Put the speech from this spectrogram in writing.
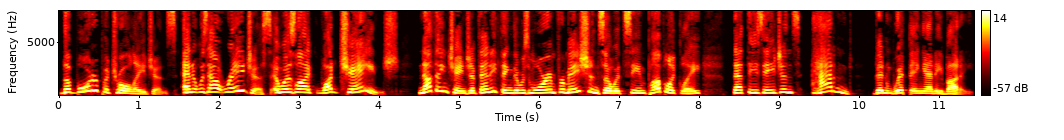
the Border Patrol agents. And it was outrageous. It was like, what changed? Nothing changed. If anything, there was more information. So it seemed publicly that these agents hadn't been whipping anybody.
